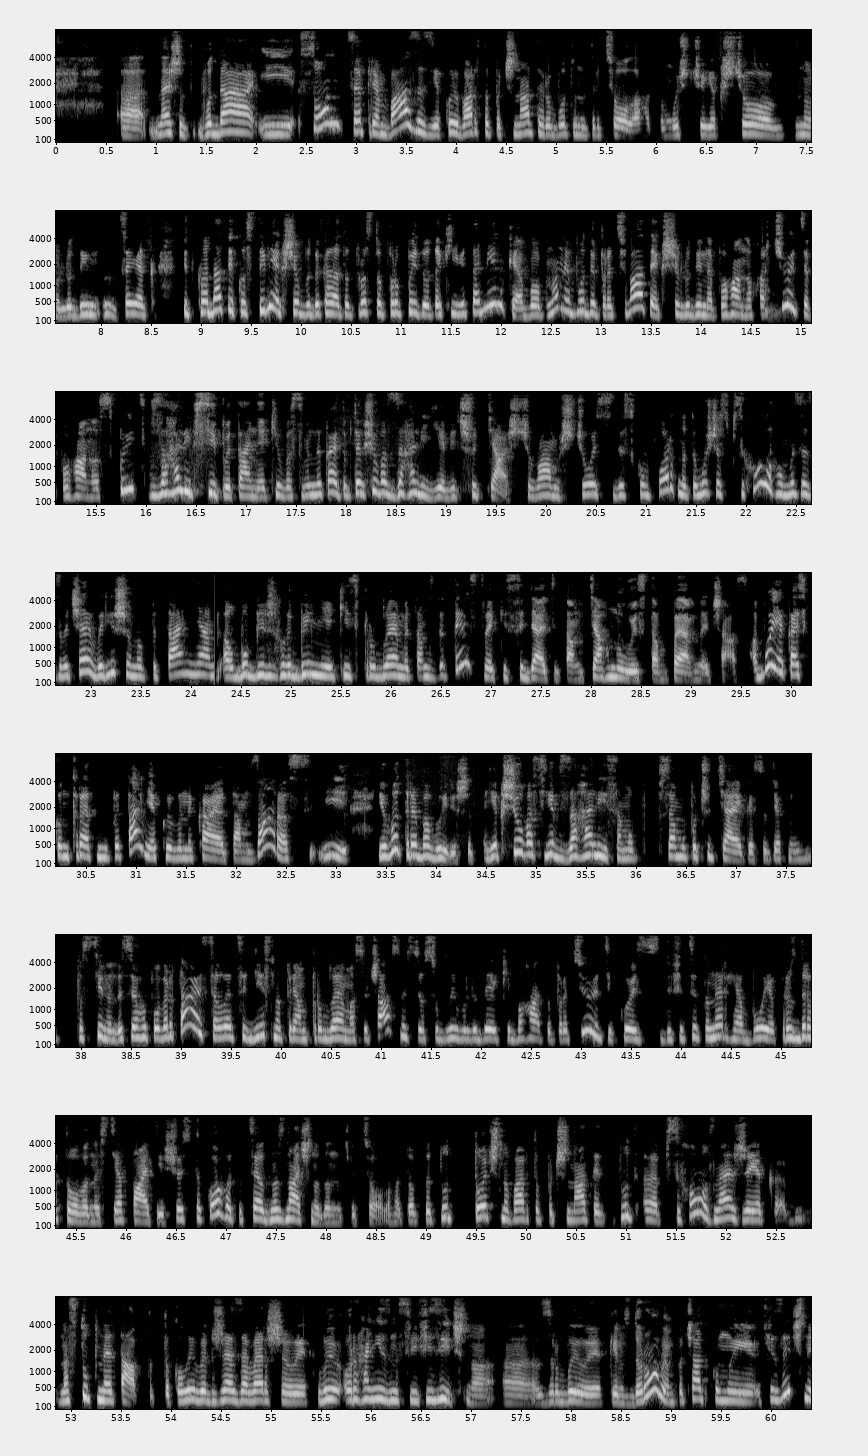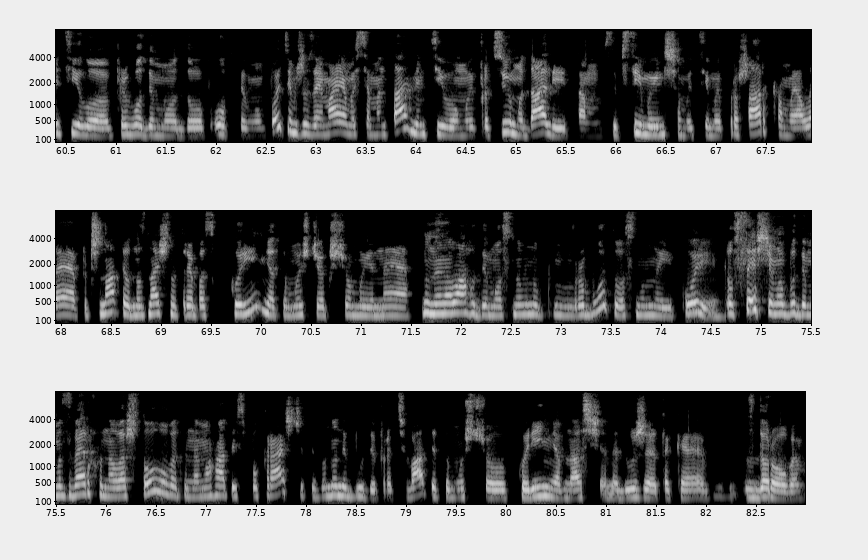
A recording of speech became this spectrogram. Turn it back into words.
Е, знаєш, вода і сон це прям база, з якої варто починати роботу нутриціолога. Тому що якщо ну людин, ну це як підкладати костилі, якщо буде казати, просто пропити такі вітамінки, або воно не буде працювати, якщо людина погано харчується, погано спить. Взагалі всі питання, які у вас виникають, тобто, якщо у вас взагалі є відчуття, що вам щось дискомфортно, тому що з психологом ми зазвичай вирішуємо питання або більш глибинні якісь проблеми там з дитинства, які сидять і там тягнулись там певний час, або якась конкретна конкретне питання, яке виникає там зараз, і його треба вирішити. Якщо у вас є взагалі само, самопочуття, якесь от як постійно до цього повертаюся, але це дійсно прям проблема сучасності, особливо людей, які багато працюють, якоїсь дефіцит енергії або як роздратованості, апатії, щось такого, то це однозначно до нутриціолога. Тобто тут точно варто починати. Тут е, психолог знає вже як наступний етап. Тобто, коли ви вже завершили, ви організм свій фізично е, зробили таким здоровим. Спочатку ми фізичний фізичне тіло приводимо до оптимуму, потім вже займаємося ментальним тілом і працюємо далі там з всіми іншими цими прошарками. Але починати однозначно треба з коріння, тому що якщо ми не ну не налагодимо основну роботу, основний корінь, то все, що ми будемо зверху налаштовувати, намагатись покращити, воно не буде працювати, тому що коріння в нас ще не дуже таке здоровим.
